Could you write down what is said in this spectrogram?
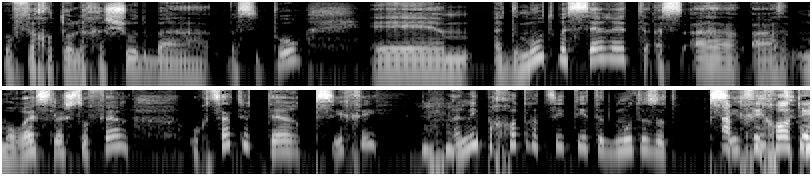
והופך אותו לחשוד ב, בסיפור. אמ, הדמות בסרט, המורה סלש סופר, הוא קצת יותר פסיכי. אני פחות רציתי את הדמות הזאת פסיכית. הפסיכוטי,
